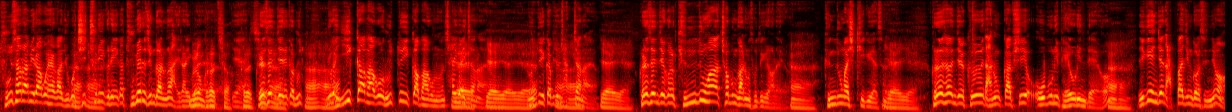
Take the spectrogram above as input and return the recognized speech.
예. 두 사람이라고 해가지고 예, 지출이 예. 그러니까 두 배로 증가하는 건 아니라 이거예요. 물론 그렇죠. 예. 그렇죠. 그래서 이제 그러니까 루트, 아, 아. 우리가 이값하고 루트 이값하고는 차이가 예. 있잖아요. 예, 루트 이값이 좀 아, 작잖아요. 그래서 이제 그걸 균등화 처분 가능 소득이라고 해요. 균등화 시키기 위해서. 그래서 이제 그 나눔값이 5분이 배율인데요. 이게 이제 나빠진 것은요.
